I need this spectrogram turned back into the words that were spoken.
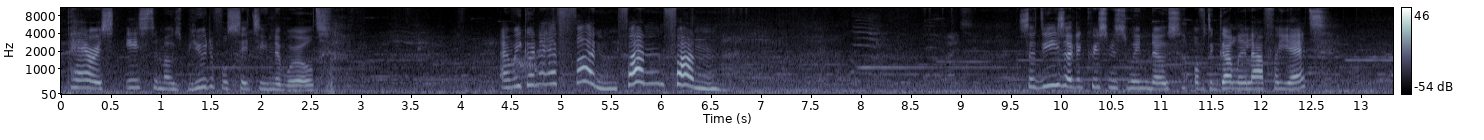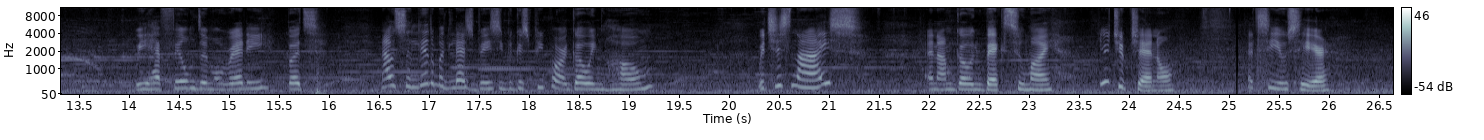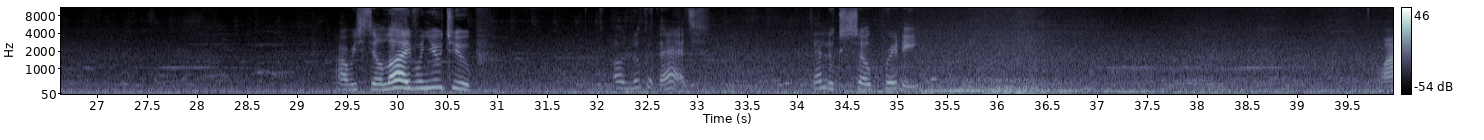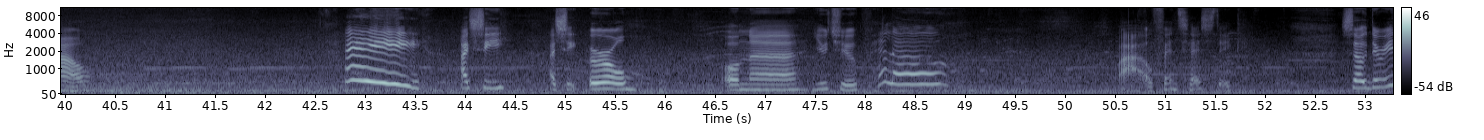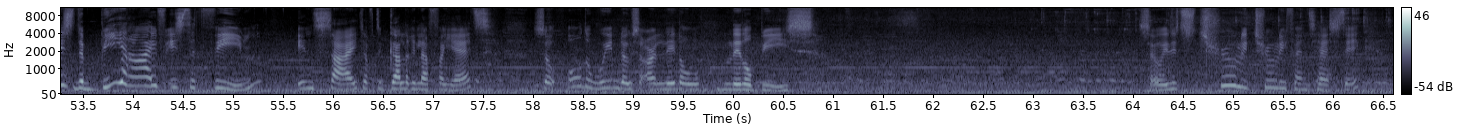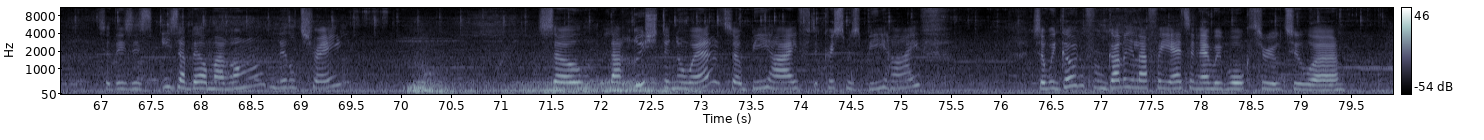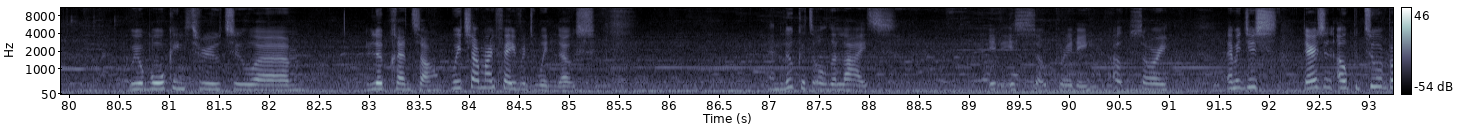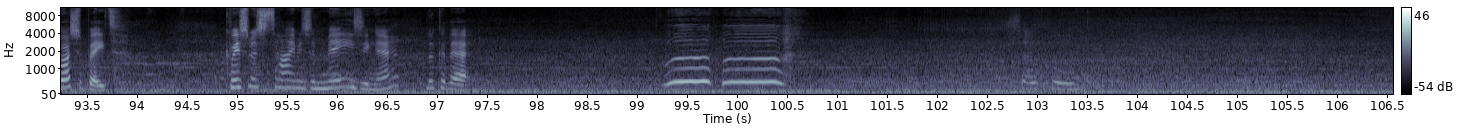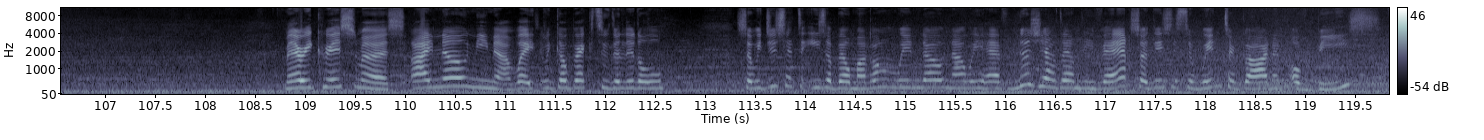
Paris is the most beautiful city in the world. And we're gonna have fun, fun, fun. So these are the Christmas windows of the Galeries Lafayette. We have filmed them already, but now it's a little bit less busy because people are going home, which is nice. And I'm going back to my YouTube channel. Let's see who's here. Are we still live on YouTube? Oh, look at that. That looks so pretty. Wow. Hey! I see. I see Earl on uh, YouTube. Hello. Wow, fantastic. So there is the beehive is the theme inside of the Galeries Lafayette. So all the windows are little little bees. So it's truly truly fantastic. So this is Isabelle Marant little train. So La Ruche de Noël, so beehive, the Christmas beehive. So we're going from Galeries Lafayette and then we walk through to uh, we're walking through to um, Le Printemps, which are my favorite windows. And look at all the lights. It is so pretty. Oh, sorry. Let me just. There's an open tour bus bait. Christmas time is amazing, eh? Look at that. So cool. Merry Christmas. I know, Nina. Wait, we go back to the little. So we just had the Isabelle Marant window. Now we have Le Jardin d'Hiver. So this is the winter garden of bees.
